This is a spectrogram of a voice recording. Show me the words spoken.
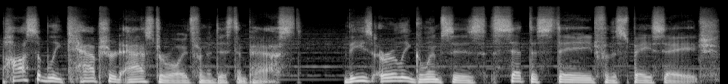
possibly captured asteroids from the distant past. These early glimpses set the stage for the space age,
